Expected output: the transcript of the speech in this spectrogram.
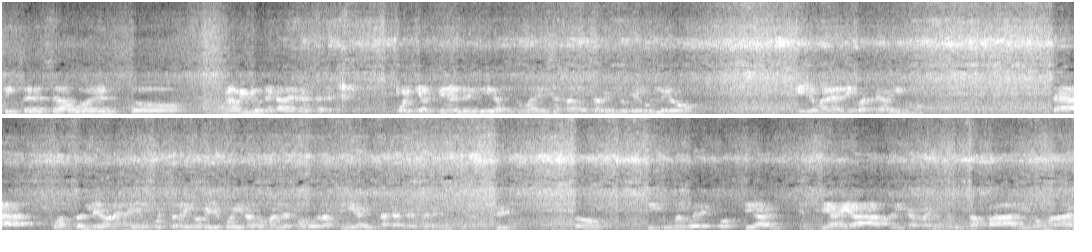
Pinterest se ha vuelto una biblioteca de referencia. Porque al final del día, si tú me dices a mí, ¿sabes? Yo quiero un león y yo me dedico al realismo, o sea, ¿cuántos leones hay en Puerto Rico que yo puedo ir a tomarle fotografía y sacar referencias? Sí. So, si tú me puedes costear el viaje a África para yo hacer un safari, tomar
